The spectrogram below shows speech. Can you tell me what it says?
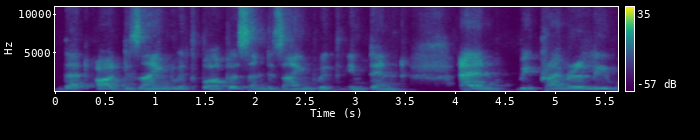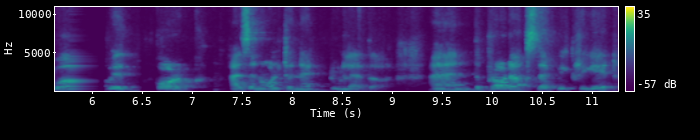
that are designed with purpose and designed with intent. And we primarily work with cork as an alternate to leather. And the products that we create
